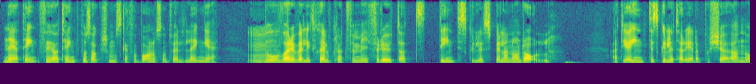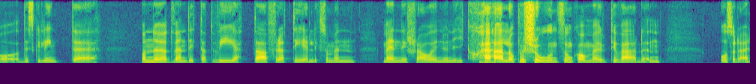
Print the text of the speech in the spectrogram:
När jag tänk, för jag har tänkt på saker som att skaffa barn och sånt väldigt länge. Mm. Och då var det väldigt självklart för mig förut att det inte skulle spela någon roll. Att jag inte skulle ta reda på kön och det skulle inte vara nödvändigt att veta för att det är liksom en människa och en unik själ och person som kommer till världen. Och sådär.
